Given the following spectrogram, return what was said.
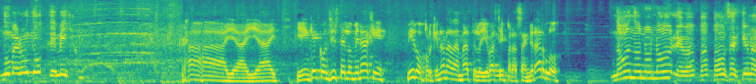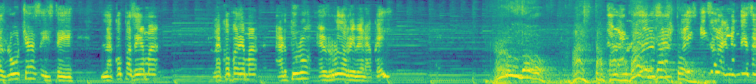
número uno de México. Ay, ay, ay. ¿Y en qué consiste el homenaje? Digo, porque no nada más te lo llevaste ahí para sangrarlo. No, no, no, no, le va- va- vamos a hacer aquí unas luchas, este, la copa se llama, la copa se llama Arturo el Rudo Rivera, ¿ok? Rudo, hasta La para pagar el grandeza gasto. hizo la grandeza.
